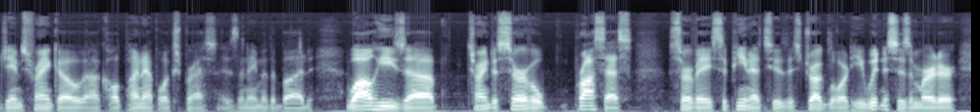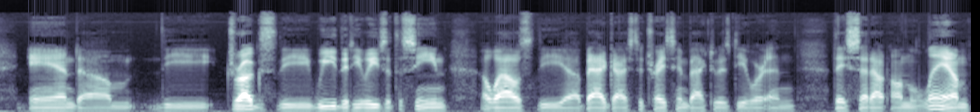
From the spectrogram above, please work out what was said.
James Franco, uh, called Pineapple Express, is the name of the bud. While he's uh, trying to serve a process, serve a subpoena to this drug lord, he witnesses a murder and um, the drugs, the weed that he leaves at the scene, allows the uh, bad guys to trace him back to his dealer, and they set out on the lam.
